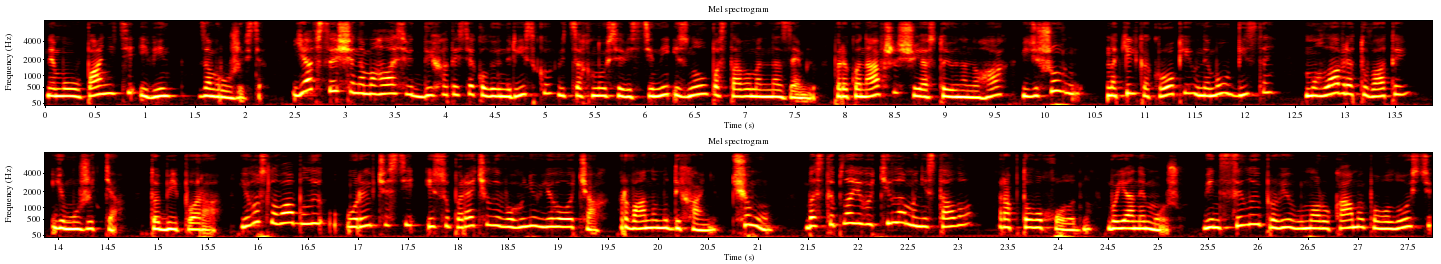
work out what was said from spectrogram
немов у паніці, і він замружився. Я все ще намагалась віддихатися, коли він різко відсахнувся від стіни і знову поставив мене на землю. Переконавши, що я стою на ногах, відійшов на кілька кроків, немов відстань могла врятувати йому життя. Тобі пора. Його слова були уривчасті і суперечили вогню в його очах, рваному диханню. Чому? Без тепла його тіла мені стало раптово холодно, бо я не можу. Він силою провів двома руками по волоссю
